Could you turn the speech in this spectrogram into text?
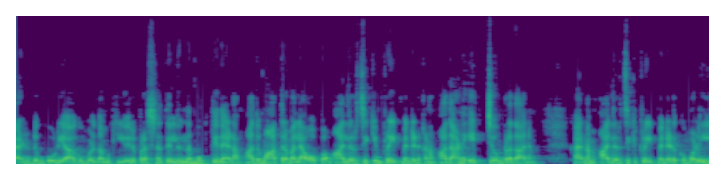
രണ്ടും കൂടി ആകുമ്പോൾ നമുക്ക് ഈ ഒരു പ്രശ്നത്തിൽ നിന്ന് മുക്തി നേടാം. അതുമാത്രമല്ല ഒപ്പം അലർജിക്കും ട്രീറ്റ്മെന്റ് എടുക്കണം. അതാണ് ഏറ്റവും പ്രധാനം. കാരണം അലർജിക്ക് ട്രീറ്റ്മെന്റ് എടുക്കുമ്പോൾ ഈ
